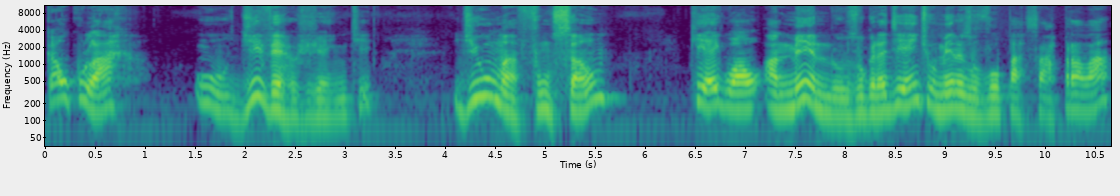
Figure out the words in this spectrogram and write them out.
calcular o divergente de uma função que é igual a menos o gradiente, o menos eu vou passar para lá,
